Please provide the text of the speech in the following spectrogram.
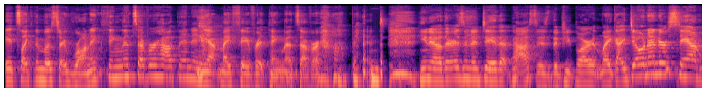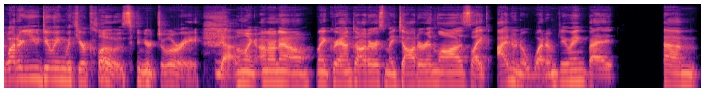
it's like the most ironic thing that's ever happened and yet my favorite thing that's ever happened. you know, there isn't a day that passes that people aren't like, I don't understand what are you doing with your clothes and your jewelry? Yeah. I'm like, I don't know. My granddaughters, my daughter-in-laws, like, I don't know what I'm doing, but um,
